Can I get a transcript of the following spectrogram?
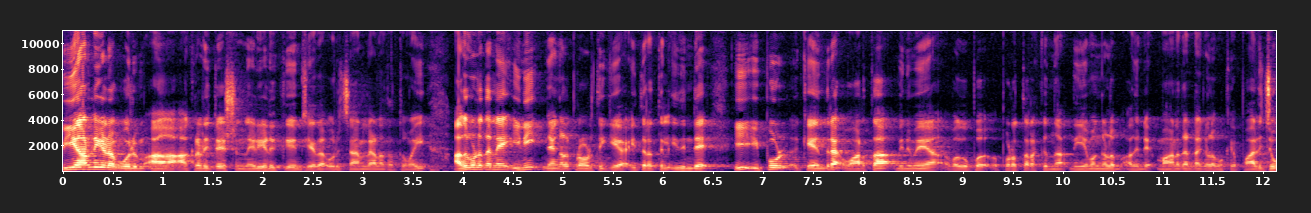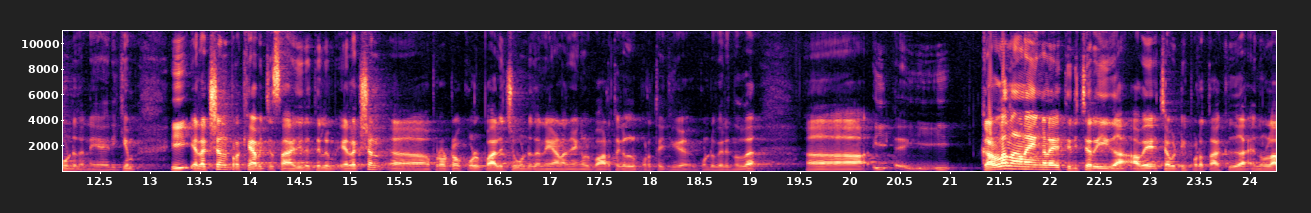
പി ആർ ഡിയുടെ പോലും അക്രഡിറ്റേഷൻ നേടിയെടുക്കുകയും ചെയ്ത ഒരു ചാനലാണ് തത്വമൈ. അതുകൊണ്ട് തന്നെ ഇനി ഞങ്ങൾ പ്രവർത്തിക്കുക ഇത്തരത്തിൽ ഇതിന്റെ ഈ ഇപ്പോൾ കേന്ദ്ര വാർത്താ വിനിമയ വകുപ്പ് പുറത്തിറക്കുന്ന നിയമങ്ങളും അതിന്റെ മാനദണ്ഡങ്ങളും ഒക്കെ പാലിച്ചുകൊണ്ട് തന്നെയായിരിക്കും. ഈ ഇലക്ഷൻ പ്രഖ്യാപിച്ച സാഹചര്യത്തിലും ഇലക്ഷൻ പ്രോട്ടോകോൾ പാലിച്ചുകൊണ്ട് തന്നെയാണ് ഞങ്ങൾ വാർത്തകൾ പുറത്തേക്ക് കൊണ്ടുവരുന്നത്. ഈ കള്ളനാണയങ്ങളെ തിരിച്ചറിയുക അവയെ ചവിട്ടി പുറത്താക്കുക എന്നുള്ള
